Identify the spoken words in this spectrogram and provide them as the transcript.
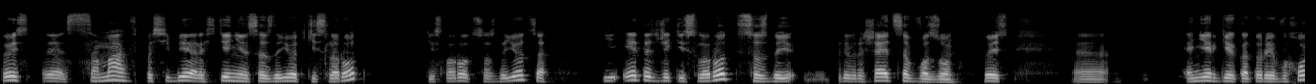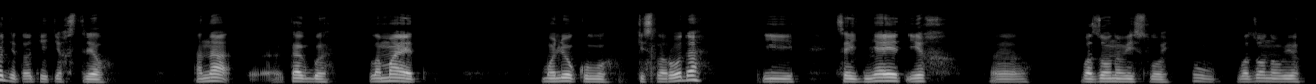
То есть э, сама по себе растение создает кислород, кислород создается, и этот же кислород создает, превращается в озон. То есть э, энергия, которая выходит от этих стрел, она э, как бы ломает молекулу кислорода и соединяет их э, в озоновый слой, ну, в озоновую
